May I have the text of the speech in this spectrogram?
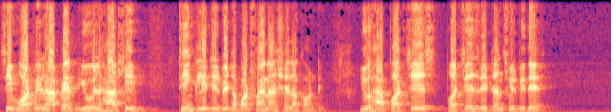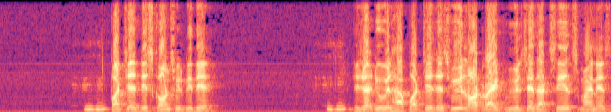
See what will happen, you will have, see, think little bit about financial accounting. You have purchase, purchase returns will be there. Mm-hmm. Purchase discounts will be there. Mm-hmm. Is that You will have purchases. We will not write. We will say that sales minus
